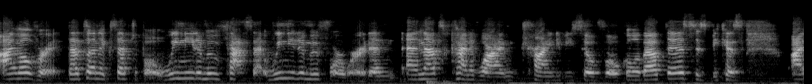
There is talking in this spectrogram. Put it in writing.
i'm over it. That's unacceptable. We need to move past that. We need to move forward. And and that's kind of why i'm trying to be so vocal about this is because I,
